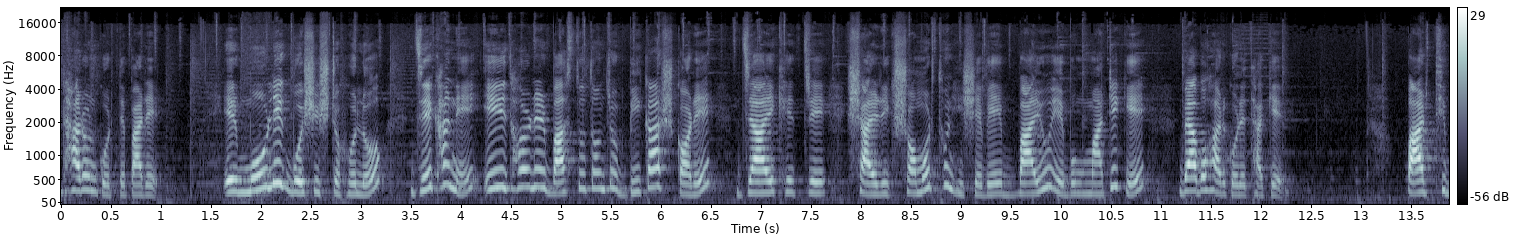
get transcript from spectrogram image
ধারণ করতে পারে। এর মৌলিক বৈশিষ্ট্য হল যেখানে এই ধরনের বাস্তুতন্ত্র বিকাশ করে, যা এক্ষেত্রে শারীরিক সমর্থন হিসেবে বায়ু এবং মাটিকে ব্যবহার করে থাকে। পার্থিব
